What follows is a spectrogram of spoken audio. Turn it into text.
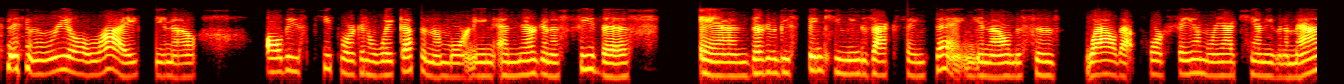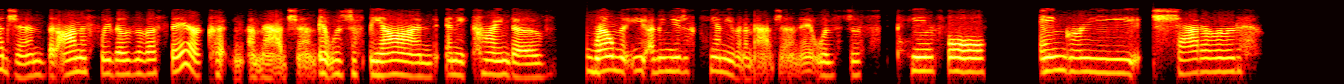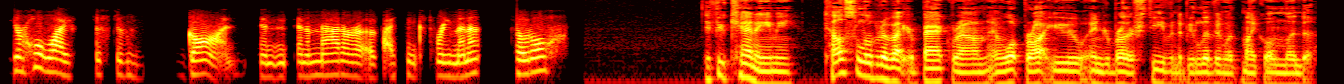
in real life, you know. All these people are going to wake up in the morning and they're going to see this and they're going to be thinking the exact same thing, you know. This is wow, that poor family, I can't even imagine. But honestly, those of us there couldn't imagine. It was just beyond any kind of realm that you, I mean, you just can't even imagine. It was just painful, angry, shattered. Your whole life just is gone in, in a matter of, I think, three minutes total. If you can, Amy, tell us a little bit about your background and what brought you and your brother Stephen to be living with Michael and Linda.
